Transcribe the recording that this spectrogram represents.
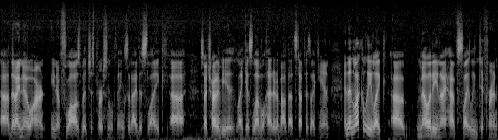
uh, that I know aren't you know flaws, but just personal things that I dislike. Uh, so I try to be like as level-headed about that stuff as I can. And then luckily, like uh, Melody and I have slightly different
